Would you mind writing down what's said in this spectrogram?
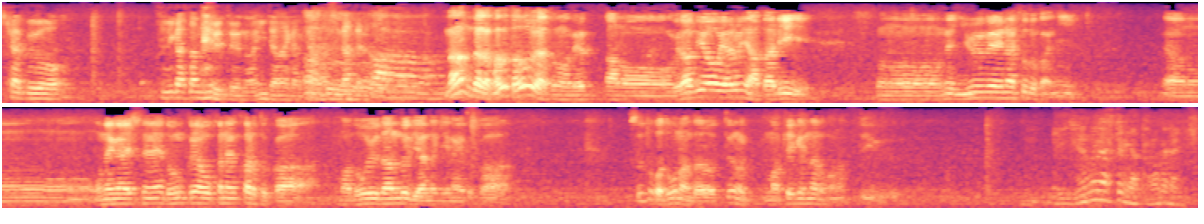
企画を積み重ねるというのはいいんじゃないかって話になってるなんだか、例えばそのね、あのグラビアをやるにあたり、そのね、有名な人とかに、あのお願いしてね、どんくらいお金がかかるとか、まあ、どういう段取りでやんなきゃいけないとか、そういうとこはどうなんだろうっていうのが、まあ、経験なのかなっていう。有名な人には頼めないでし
